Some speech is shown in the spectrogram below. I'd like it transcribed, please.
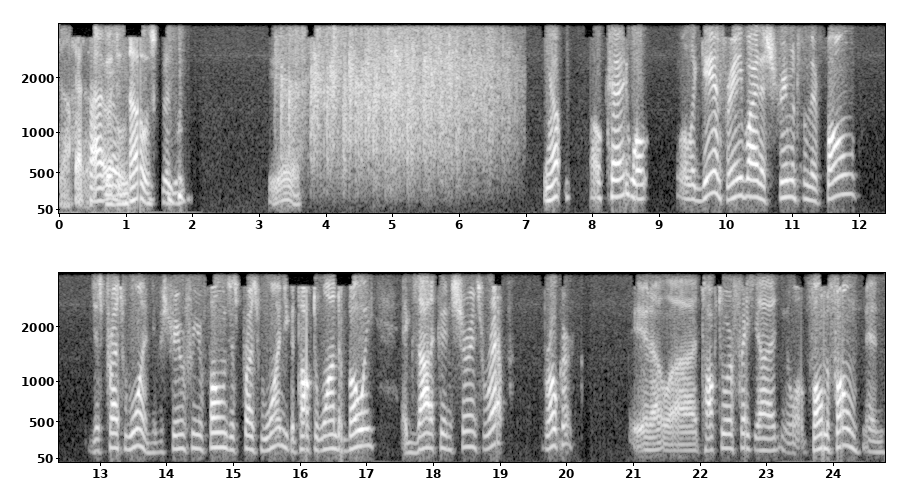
definitely That's how I good to know it's good to, yeah Yep. Okay. Well, well, again, for anybody that's streaming from their phone, just press one. If you're streaming from your phone, just press one. You can talk to Wanda Bowie, Exzotiqa Insurance Rep, broker. You know, uh, talk to her face, uh, you know, phone to phone, and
